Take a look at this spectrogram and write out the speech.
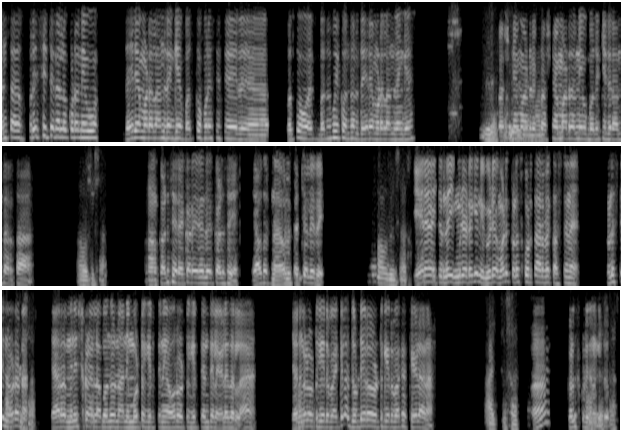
ಎಂತ ಪರಿಸ್ಥಿತಿನಲ್ಲೂ ಕೂಡ ನೀವು ಧೈರ್ಯ ಮಾಡಲ್ಲ ಅಂದ್ರೆ ಹೆಂಗೆ? ಬದುಕೋ ಪರಿಸ್ಥಿತಿ ಬದುಕೋ ಬದುಕಬೇಕು ಅಂತ ಧೈರ್ಯ ಮಾಡಲ್ಲ ಅಂದ್ರೆ ಹೆಂಗೆ? ಪ್ರಶ್ನೆ ಮಾಡ್ರಿ ಪ್ರಶ್ನೆ ಮಾಡಿದ್ರೆ ನೀವು ಬದುಕಿದ್ದೀರಾ ಅಂತ ಅರ್ಥ? ಹೌದು ಸರ್. ಆ, ಕಳ್ಸಿ ರೆಕಾರ್ಡ್ ಏನಿದೆ ಕಳಿಸಿ. ಯಾವ್ದು ಟಚ್ ಅಲ್ಲಿ ಹೌದು ಸರ್. ಏನೇ ಆಯ್ತು ಅಂದ್ರೆ ಇಮಿಡಿಯೇಟ್ ಆಗಿ ನೀವು ವಿಡಿಯೋ ಮಾಡಿ ಕಳಿಸ್ಕೊಡ್ತಾ ಇರ್ಬೇಕು ಅಷ್ಟೇನೆ. ಕಳಿಸ್ತೀನಿ ನೋಡೋಣ. ಸರ್. ಯಾರೋ ಮಿನಿಸ್ಟ್ಗಳೆಲ್ಲ ಬಂದ್ರು ನಾನು ನಿಮ್ಮ ಒಟ್ಟಿಗೆ ಇರ್ತೀನಿ ಅವ್ರ ಒಟ್ಟಿಗೆ ಇರ್ತೀನಿ ಅಂತ ಹೇಳಿದ್ರಲ್ಲ? ಜನಗಳ ಒಟ್ಟಿಗೆ ಇರ್ಬೇಕಿಲ್ಲ ದುಡ್ಡಿರೋ ಒಟ್ಟಿಗೆ ಇರ್ಬೇಕಾ ಕೇಳೋಣ. ಆಯ್ತು ಸರ್. ಹಾ ಕಳಿಸ್ಕೊಡಿ ನನಗೆ ಓಕೆ ಇದು. ಸರ್.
